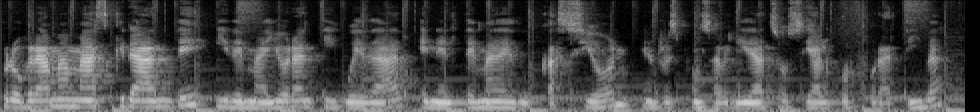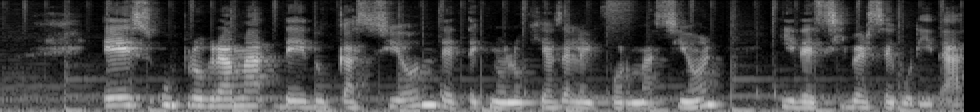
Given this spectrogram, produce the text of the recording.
programa más grande y de mayor antigüedad en el tema de educación en responsabilidad social corporativa. Es un programa de educación de tecnologías de la información y de ciberseguridad.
